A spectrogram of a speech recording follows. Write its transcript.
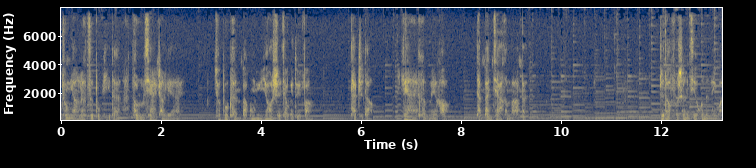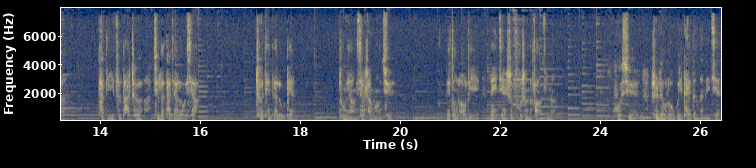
重阳乐此不疲地投入下一场恋爱，却不肯把公寓钥匙交给对方。他知道，恋爱很美好，但搬家很麻烦。直到富生结婚的那晚，他第一次打车去了他家楼下。车停在路边，重阳向上望去，那栋楼里哪间是富生的房子呢？或许是六楼未开灯的那间，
